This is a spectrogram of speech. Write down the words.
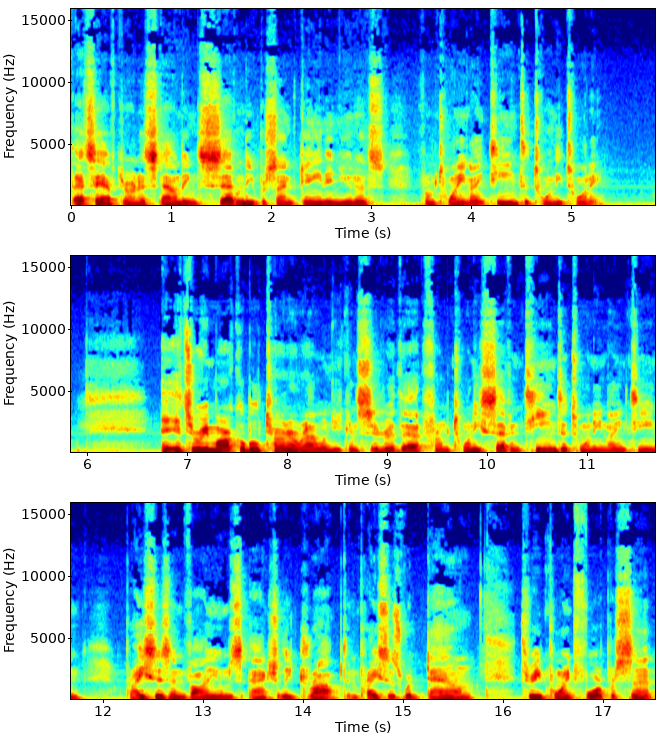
that's after an astounding 70% gain in units from 2019 to 2020. It's a remarkable turnaround when you consider that from 2017 to 2019, prices and volumes actually dropped and prices were down 3.4%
